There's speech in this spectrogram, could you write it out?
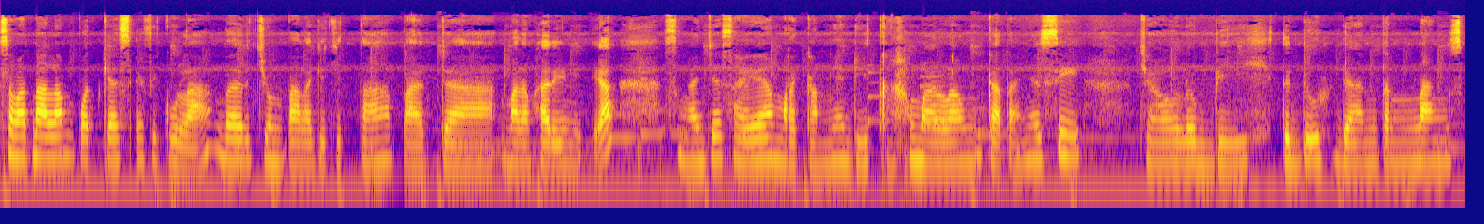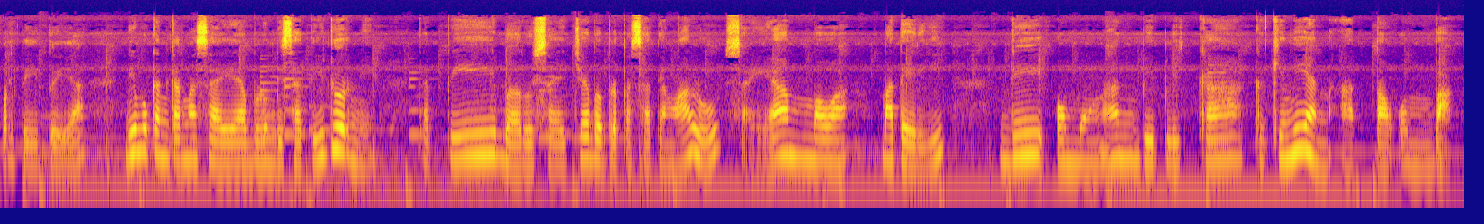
Selamat malam podcast Evikula. Berjumpa lagi kita pada malam hari ini ya. Sengaja saya merekamnya di tengah malam. Katanya sih jauh lebih teduh dan tenang seperti itu ya. Ini bukan karena saya belum bisa tidur nih Tapi baru saja beberapa saat yang lalu Saya membawa materi di omongan biblika kekinian atau ombak.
